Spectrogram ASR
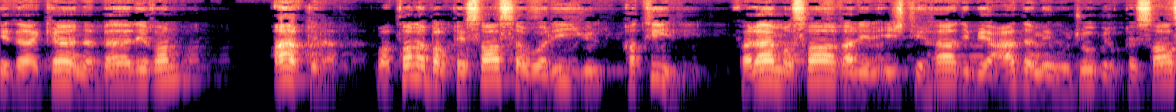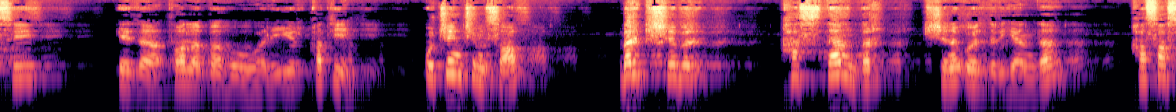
إذا كان بالغا عاقلا وطلب القصاص ولي القتيل فلا مصاغ للاجتهاد بعدم وجوب القصاص إذا طلبه ولي القتيل uchinchi misol bir kishi bir qasddan bir kishini o'ldirganda qasos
